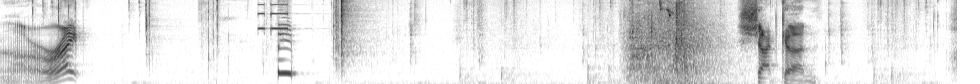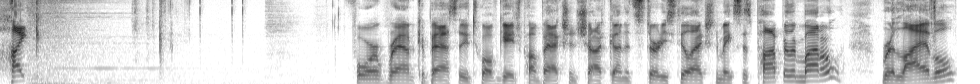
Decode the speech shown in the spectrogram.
All right. Beep. Shotgun. Hike. Four round capacity, 12 gauge pump action shotgun. Its sturdy steel action makes this popular model reliable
